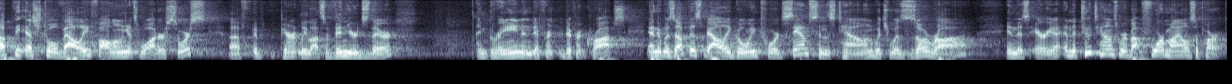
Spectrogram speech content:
up the Eshcol Valley following its water source. Uh, apparently, lots of vineyards there, and grain and different, different crops. And it was up this valley going towards Samson's town, which was Zorah in this area. And the two towns were about four miles apart.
